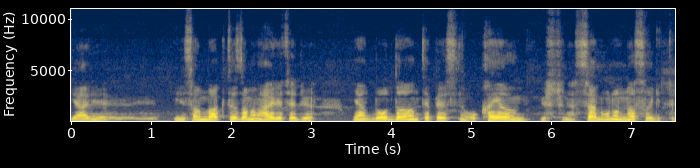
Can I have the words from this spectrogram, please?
Yani e, insan baktığı zaman hayret ediyor. Yani o dağın tepesine, o kayanın üstüne sen onu nasıl gittin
